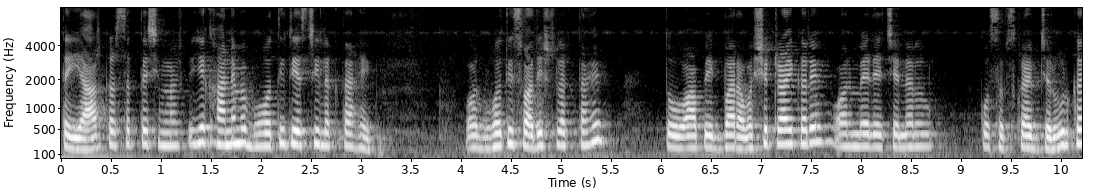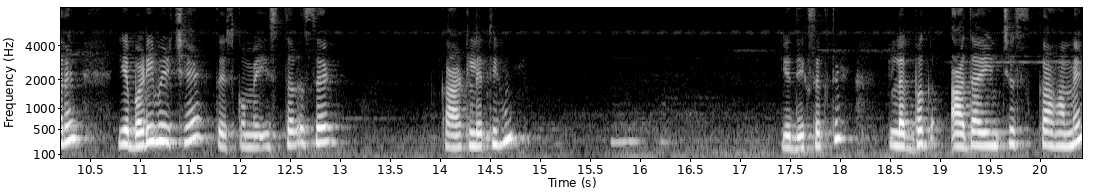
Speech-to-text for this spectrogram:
तैयार कर सकते हैं शिमला मिर्च। ये खाने में बहुत ही टेस्टी लगता है और बहुत ही स्वादिष्ट लगता है। तो आप एक बार अवश्य ट्राई करें और मेरे चैनल को सब्सक्राइब ज़रूर करें। ये बड़ी मिर्च है तो इसको मैं इस तरह से काट लेती हूँ। ये देख सकते हैं, लगभग आधा इंच का हमें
